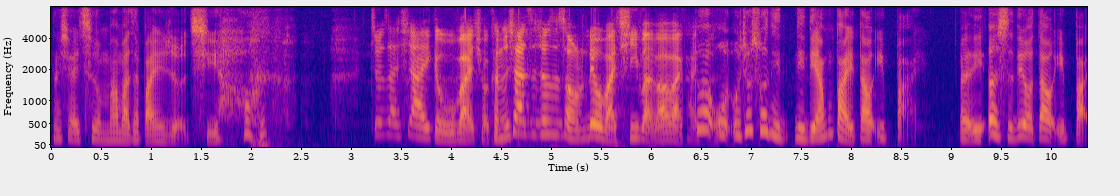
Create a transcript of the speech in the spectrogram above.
那下一次我妈妈再把你惹气好，就在下一个五百球，可能下一次就是从六百、七百、八百开始。对，我我就说你你两百到一百。呃，你二十六到一百，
